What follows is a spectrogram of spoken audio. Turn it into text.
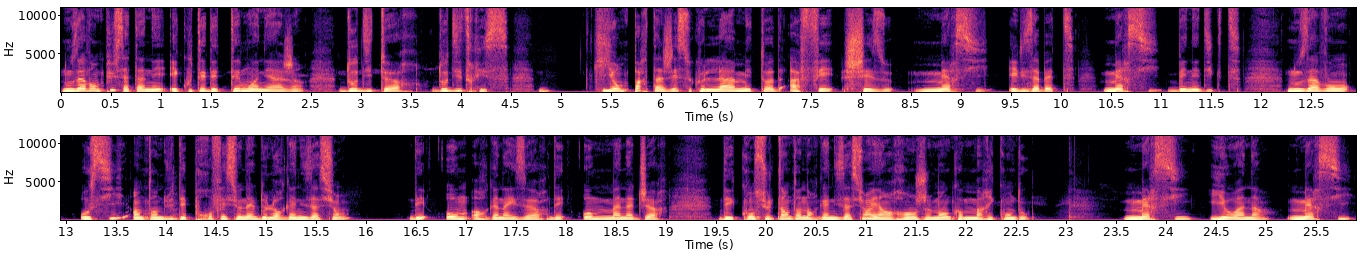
nous avons pu cette année écouter des témoignages d'auditeurs, d'auditrices, qui ont partagé ce que la méthode a fait chez eux. Merci Elisabeth, merci Bénédicte. Nous avons aussi entendu des professionnels de l'organisation, des home organizers, des home managers, des consultantes en organisation et en rangement comme Marie Kondo. Merci Ioana, merci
